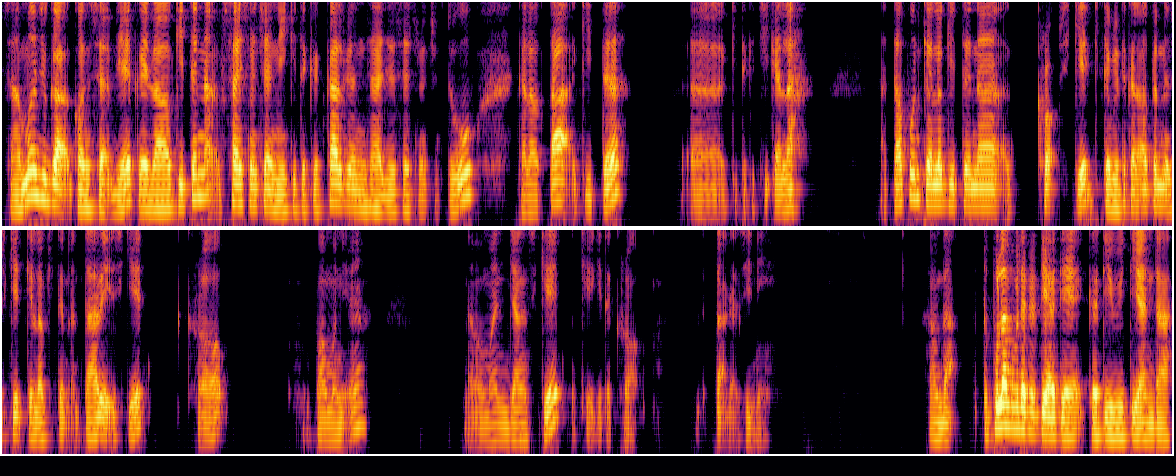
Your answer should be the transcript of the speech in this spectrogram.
Sama juga konsep dia. Kalau kita nak size macam ni, kita kekalkan sahaja size macam tu. Kalau tak, kita uh, kita kecilkan lah. Ataupun kalau kita nak crop sikit, kita boleh tekan alternate sikit. Kalau kita nak tarik sikit, crop. Umpamanya, nak memanjang sikit, okay, kita crop. Letak kat sini. Faham tak? terpulang kepada kreativiti anda.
